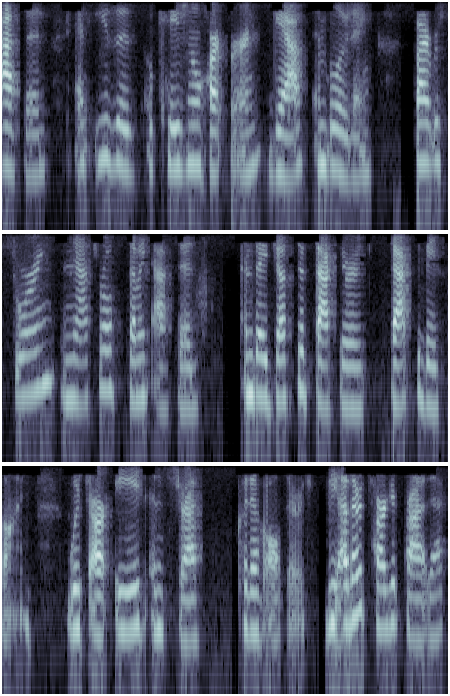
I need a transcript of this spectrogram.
acid and eases occasional heartburn, gas, and bloating by restoring natural stomach acid and digestive factors back to baseline, which our age and stress could have altered. The other target product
